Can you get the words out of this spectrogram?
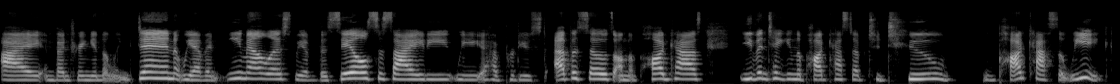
I am venturing into LinkedIn. We have an email list. We have the Sales Society. We have produced episodes on the podcast, even taking the podcast up to two podcasts a week.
